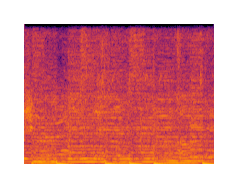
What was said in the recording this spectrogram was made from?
I'm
